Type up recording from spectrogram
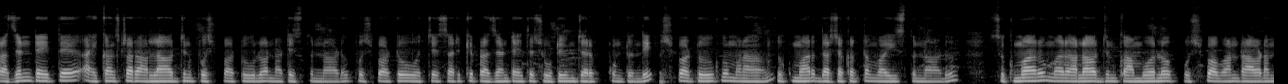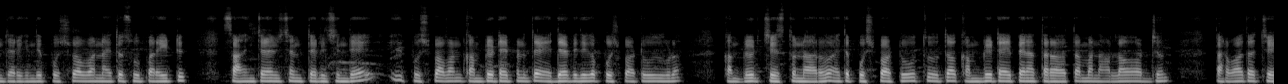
ప్రజెంట్ అయితే ఐకాన్ స్టార్ అల్లా అర్జున్ పుష్ప టూలో నటిస్తున్నాడు. పుష్ప టూ వచ్చేసరికి ప్రజెంట్ అయితే షూటింగ్ జరుపుకుంటుంది. పుష్ప టూకు మన సుకుమార్ దర్శకత్వం వహిస్తున్నాడు. సుకుమార్ మరి అల్లా అర్జున్ కాంబోలో పుష్ప వన్ రావడం జరిగింది. పుష్ప వన్ అయితే సూపర్ హిట్ సాధించిన విషయం తెలిసిందే. ఈ పుష్ప వన్ కంప్లీట్ అయిపోయిన యథావిధిగా పుష్ప టూ కూడా కంప్లీట్ చేస్తున్నారు. అయితే పుష్ప టూ టూతో కంప్లీట్ అయిపోయిన తర్వాత మన అల్లా అర్జున్ తర్వాత చే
